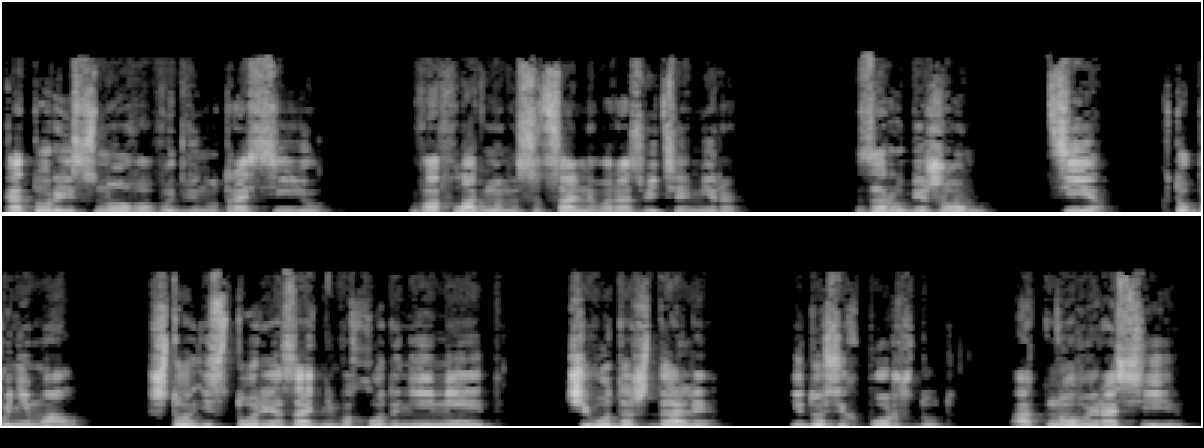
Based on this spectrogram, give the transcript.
которые снова выдвинут Россию во флагманы социального развития мира. За рубежом те, кто понимал, что история заднего хода не имеет, чего-то ждали и до сих пор ждут от новой России –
